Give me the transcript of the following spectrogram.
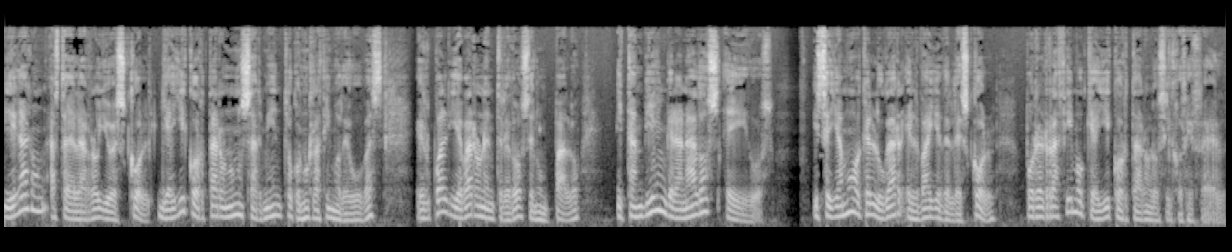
Llegaron hasta el arroyo Escol y allí cortaron un sarmiento con un racimo de uvas, el cual llevaron entre dos en un palo, y también granados e higos. Y se llamó aquel lugar el Valle del Escol, por el racimo que allí cortaron los hijos de Israel.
